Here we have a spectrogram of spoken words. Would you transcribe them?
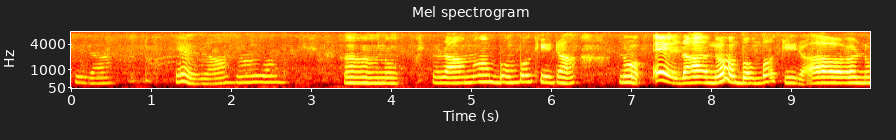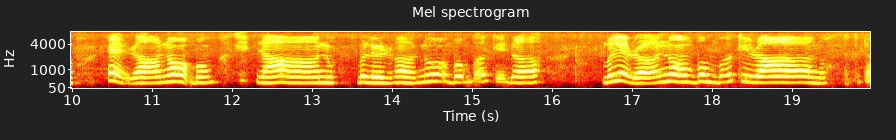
chirano. Yeah, Rano, bombo chirano. Rano, bombo chirano. Eh, Rano, bombo chirano. এ রানো বম রানো বলে রানো বোম্বা কি রা বলে রানো বোম্বা কি রানো এতটা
